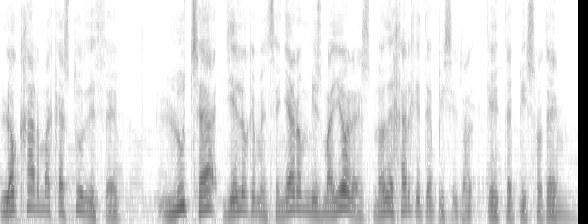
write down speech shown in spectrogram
Lockhart Macastur dice, lucha y es lo que me enseñaron mis mayores, no dejar que te pisoteen.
